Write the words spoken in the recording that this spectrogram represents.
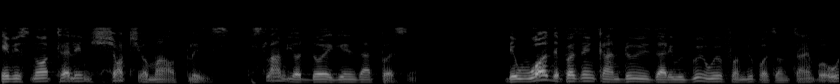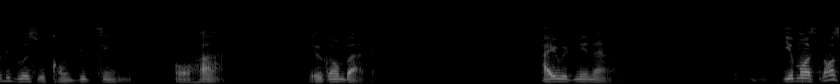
If it's not, tell him, shut your mouth, please. Slam your door against that person. The worst the person can do is that he will go away from you for some time, but Holy Ghost will convict him or her. He will come back. Are you with me now? You must not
